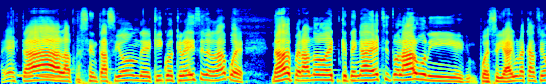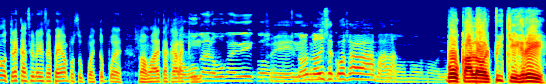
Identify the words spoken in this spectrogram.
Ahí está la presentación de Kiko el Crazy, ¿verdad? Pues nada, esperando que tenga éxito el álbum y pues si hay una canción o tres canciones que se pegan, por supuesto, pues lo vamos a destacar lo aquí. Buscan, lo buscan y sí, no, no dice cosas malas. No, no, no. Búscalo, el pichirri.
